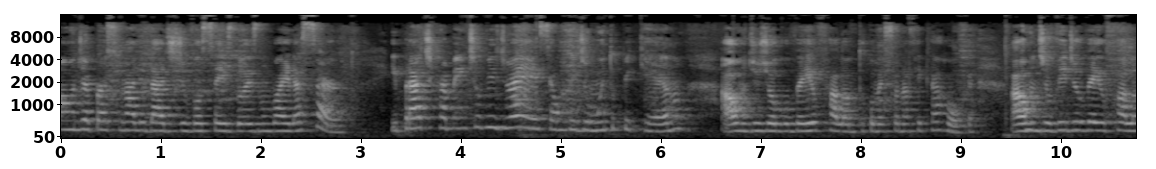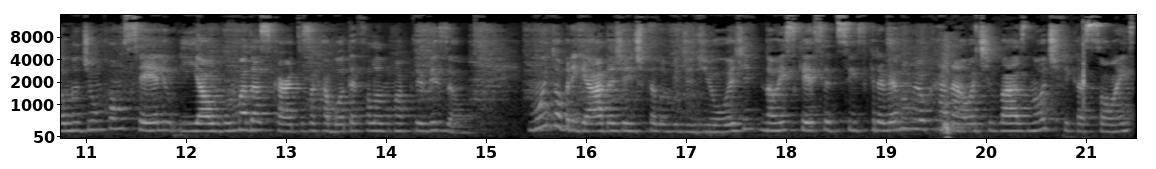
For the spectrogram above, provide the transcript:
onde a personalidade de vocês dois não vai dar certo. E praticamente o vídeo é esse, é um vídeo muito pequeno, aonde o jogo veio falando, tô começando a ficar rouca, aonde o vídeo veio falando de um conselho e alguma das cartas acabou até falando uma previsão. Muito obrigada, gente, pelo vídeo de hoje. Não esqueça de se inscrever no meu canal, ativar as notificações,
